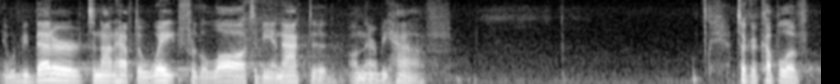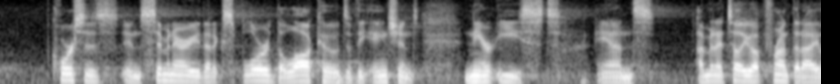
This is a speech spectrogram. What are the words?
It would be better to not have to wait for the law to be enacted on their behalf. I took a couple of courses in seminary that explored the law codes of the ancient Near East. And I'm going to tell you up front that I,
